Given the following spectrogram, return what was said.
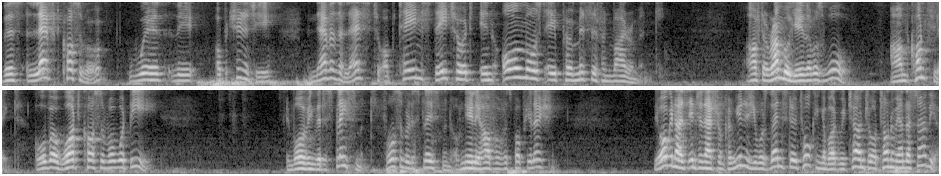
This left Kosovo with the opportunity, nevertheless, to obtain statehood in almost a permissive environment. After Rambouillet, there was war. armed conflict over what Kosovo would be, involving the displacement, forcible displacement of nearly half of its population. The organized international community was then still talking about return to autonomy under Serbia.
